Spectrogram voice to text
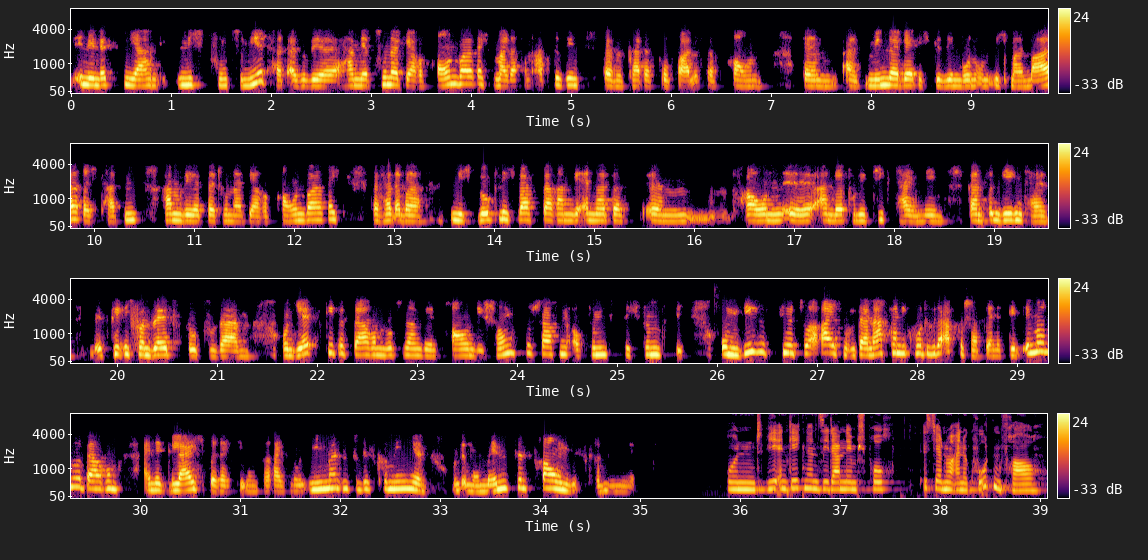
in den letzten Jahren nicht funktioniert hat, also wir haben jetzt 100 Jahre Frauenwahlrecht, mal davon abgesehen, dass es katastrophal ist, dass Frauen ähm, als minderwertig gesehen wurden und nicht mal Wahlrecht hatten, haben wir jetzt seit 100 Jahren Frauenwahlrecht. Das hat aber nicht wirklich was daran geändert, dass ähm, Frauen äh, an der Politik teilnehmen. Ganz im Gegenteil. Es geht nicht von selbst sozusagen. Und jetzt geht es darum, sozusagen den Frauen die Chance zu schaffen auf 50-50, um dieses Ziel zu erreichen. Und danach kann die Quote wieder abgeschafft werden. Es geht immer nur darum, eine Gleichberechtigung zu erreichen und niemanden zu diskriminieren. Und im Moment sind Frauen diskriminiert. Und wie entgegnen Sie dann dem Spruch, ist ja nur eine Quotenfrau?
